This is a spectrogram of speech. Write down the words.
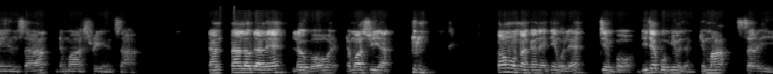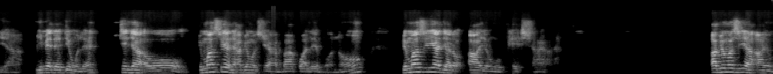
နင်စာဓမ္မစရိယံစာဒါနလောက်တာလဲလုပ်ဖို့ဓမ္မစရိယ ကောင်းမွန်မှန်ကန်တဲ့အကျင့်ကိုလည်းကျင့်ဖို့ဒီတက်ပုံမြင့်ဆိုဗြမစရိယာမြင့်မြတ်တဲ့အကျင့်ကိုလည်းကျင့်ကြအောင်ဗြဟ္မစရိယနဲ့အဗြဟ္မစရိယဘာကွာလဲပေါ့နော်ဗြဟ္မစရိယကြတော့အာယုံကိုဖယ်ရှားရတာအဗြဟ္မစရိယအာယုံ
